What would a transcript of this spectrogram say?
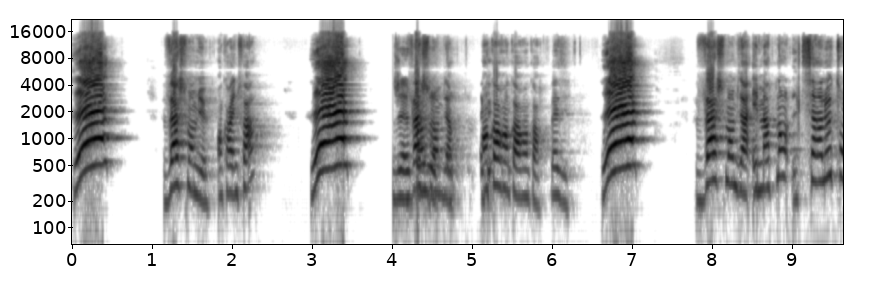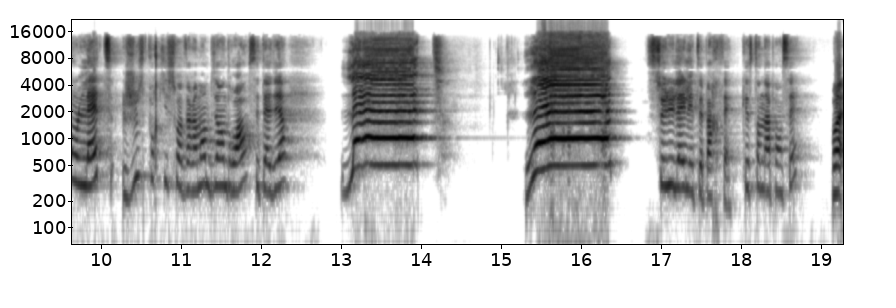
Let. Vachement mieux. Encore une fois. Pense Vachement bien. Encore, encore, encore. Vas-y. Let. Vachement bien. Et maintenant, tiens-le ton let juste pour qu'il soit vraiment bien droit, c'est-à-dire let. Let. Celui-là, il était parfait. Qu'est-ce que t'en as pensé? Ouais.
